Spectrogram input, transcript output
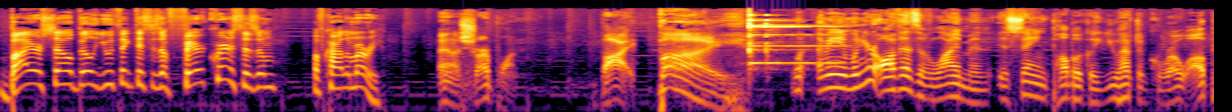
Buy or sell, Bill? You think this is a fair criticism of Kyler Murray? And a sharp one. Buy. Buy. What- I mean, when your offensive lineman is saying publicly you have to grow up,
